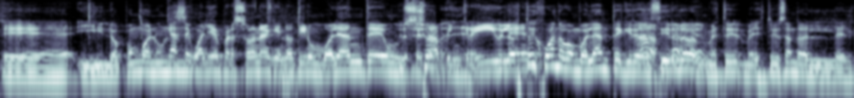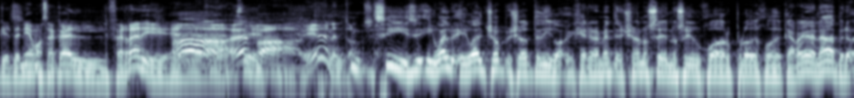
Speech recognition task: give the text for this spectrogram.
eh, y lo pongo en un... ¿Qué hace cualquier persona que no tiene un volante, un Yo, setup eh, increíble? Lo estoy jugando con volante, quiero Ah, decirlo. mirá, me estoy, me estoy usando el, el que teníamos acá, el Ferrari. eh, Ah, sí. epa, bien entonces. Sí, sí, igual, igual yo, yo te digo, generalmente yo no sé, no soy un jugador pro de juegos de carrera, nada, pero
